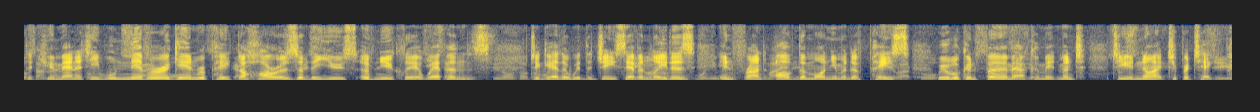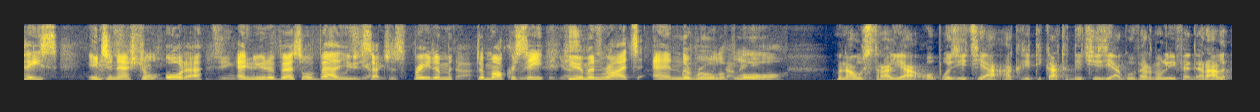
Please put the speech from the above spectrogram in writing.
that humanity will never again repeat the horrors of the use of nuclear weapons. Together with the G7 leaders in front of the Monument of Peace, we will confirm our commitment to unite to protect peace, international order, and universal values such as freedom, democracy, human rights, and the rule of law. În Australia, opoziția a criticat decizia guvernului federal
